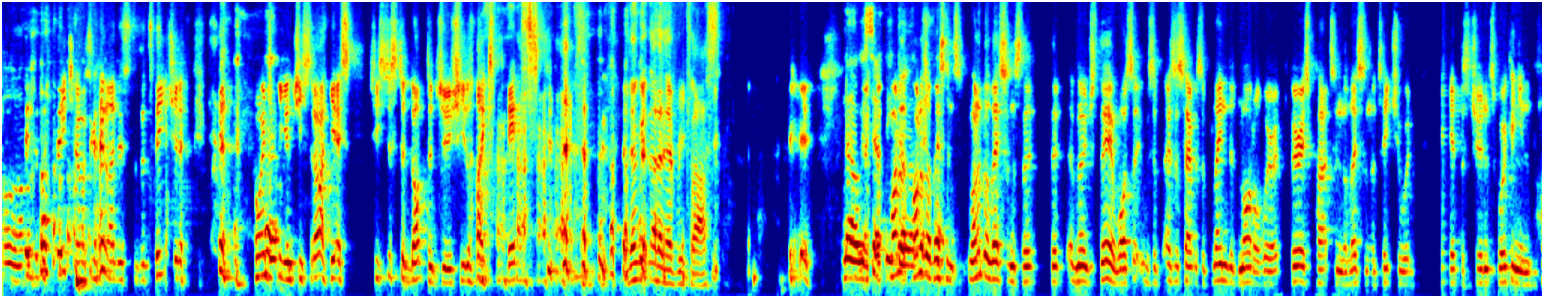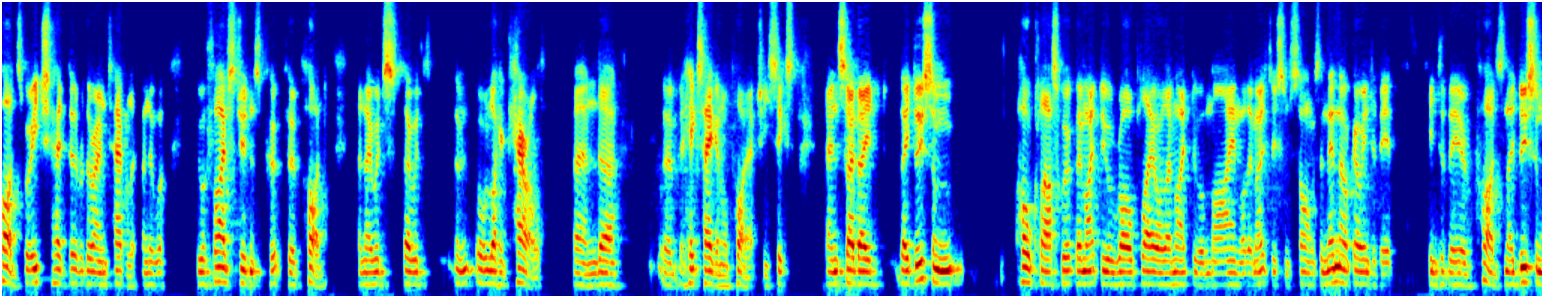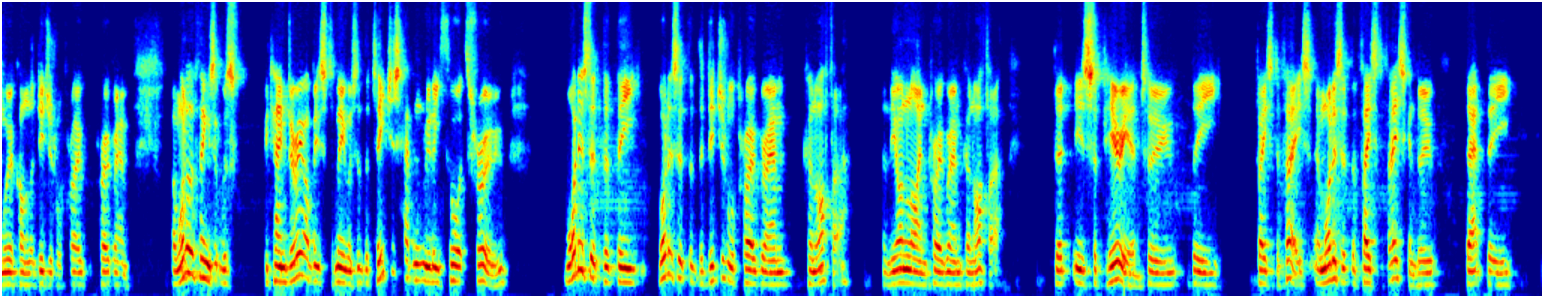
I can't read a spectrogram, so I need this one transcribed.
Oh. the teacher, I was going like this to the teacher, pointing, and she said, "Oh yes, she's just adopted you. She likes pets." you don't get that in every class. No, we certainly one don't. Of, one of the lessons, one of the lessons that, that emerged there was it was, a, as I say, it was a blended model where at various parts in the lesson, the teacher would get the students working in pods where each had their, their own tablet, and there were there were five students per, per pod, and they would they would um, or like a carol and uh, a hexagonal pod actually six, and so they they do some whole class work. They might do a role play, or they might do a mime, or they might do some songs, and then they'll go into their into their pods and they do some work on the digital pro- program. And one of the things that was became very obvious to me was that the teachers hadn't really thought through what is it that the what is it that the digital program can offer the online program can offer that is superior to the face to face and what is it the face to face can do that the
